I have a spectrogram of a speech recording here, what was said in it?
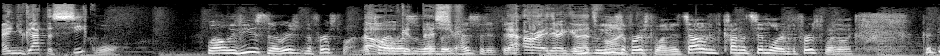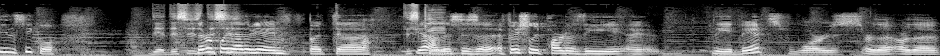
And you got the sequel. Well, we've used the original, the first one. That's Oh, why I okay, was a little bit true. hesitant there. That- all right, there you go, We, that's we used the first one. It sounded kind of similar to the first one. I'm like, could be the sequel. Yeah, this is Never this played is, either game, but uh, This yeah, game- this is uh, officially part of the uh, the Advance Wars or the or the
